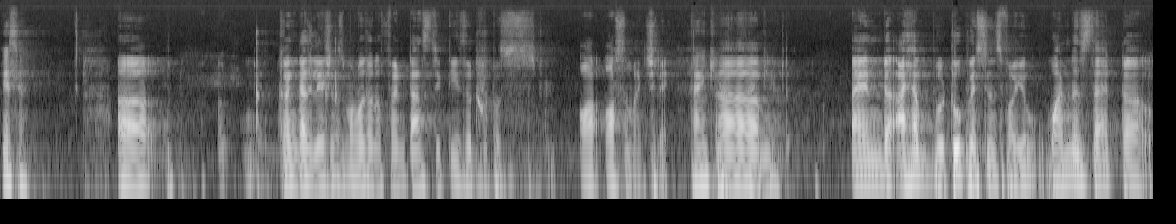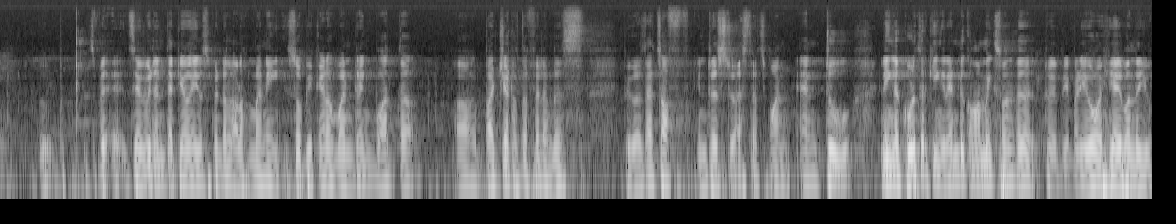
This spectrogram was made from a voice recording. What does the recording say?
Yes sir congratulations, Manoj, on a fantastic teaser. It was aw- awesome, actually. Thank you. Um, Thank And I have two questions for you. One is that uh, it's, it's evident that you know you spent a lot of money, so we're kind of wondering what the uh, budget of the film is because that's of interest to us. That's one. And two, நீங்க கொடுத்துருக்கீங்க ரெண்டு காமிக்ஸ் வந்து to everybody over here வந்து you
